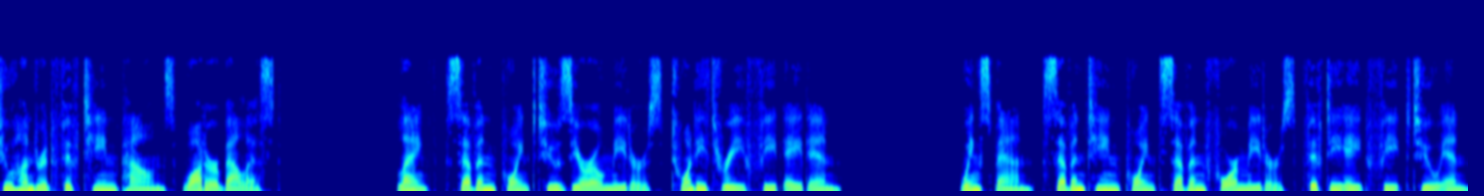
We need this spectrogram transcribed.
215 pounds, water ballast. Length 7.20 meters, 23 feet 8 in. Wingspan 17.74 meters, 58 feet 2 in.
